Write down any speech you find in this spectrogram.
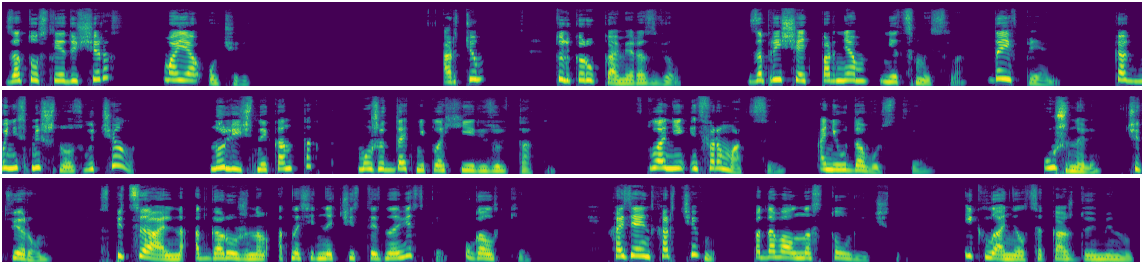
Зато в следующий раз моя очередь. Артем только руками развел. Запрещать парням нет смысла, да и впрямь. Как бы не смешно звучало, но личный контакт может дать неплохие результаты. В плане информации, а не удовольствия. Ужинали вчетвером, в специально отгороженном относительно чистой занавеской уголке. Хозяин харчевни подавал на стол лично и кланялся каждую минуту.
